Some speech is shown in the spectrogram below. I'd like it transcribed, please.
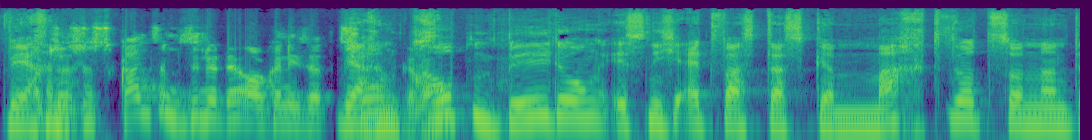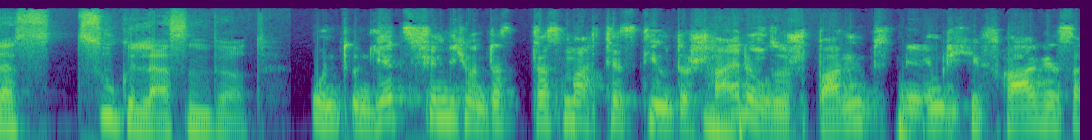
Während, also das ist ganz im Sinne der Organisation. Während genau. Gruppenbildung ist nicht etwas, das gemacht wird, sondern das zugelassen wird. Und, und jetzt finde ich, und das, das macht jetzt die Unterscheidung so spannend, nämlich die Frage ist,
